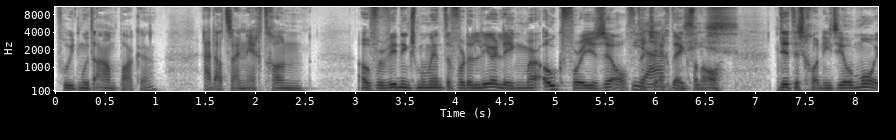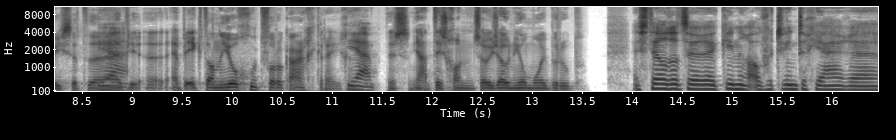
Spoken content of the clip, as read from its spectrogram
of hoe je het moet aanpakken. Ja, dat zijn echt gewoon overwinningsmomenten voor de leerling... maar ook voor jezelf. dat Ja, je echt denkt van, oh, dit is gewoon iets heel moois. Dat eh, Ja. heb, je, heb ik dan heel goed voor elkaar gekregen. Ja. Dus ja, het is gewoon sowieso een heel mooi beroep. En stel dat er eh, kinderen over twintig jaar eh,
